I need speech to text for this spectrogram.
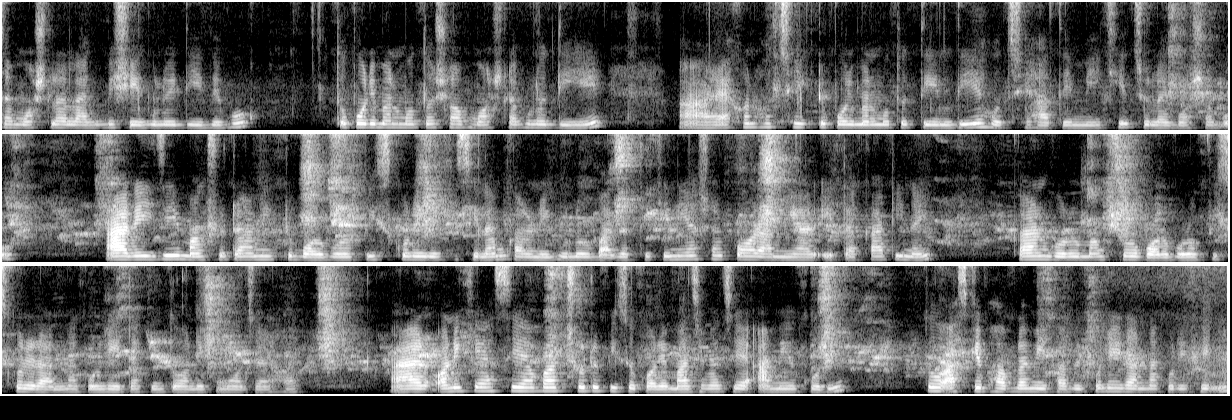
যা মশলা লাগবে সেগুলোই দিয়ে দেব। তো পরিমাণ মতো সব মশলাগুলো দিয়ে আর এখন হচ্ছে একটু পরিমাণ মতো তেল দিয়ে হচ্ছে হাতে মেখে চুলায় বসাবো। আর এই যে মাংসটা আমি একটু বড় বড় পিস করে রেখেছিলাম, কারণ এগুলো বাজার থেকে নিয়ে আসার পর আমি আর এটা কাটি নাই। কারণ গরুর মাংস বড় বড় পিস করে রান্না করলে এটা কিন্তু অনেক মজার হয়। আর অনেকে আছে আবার ছোট পিসও করে, মাঝে মাঝে আমিও করি। তো আজকে ভাবলাম এভাবে করেই রান্না করে ফেলি।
